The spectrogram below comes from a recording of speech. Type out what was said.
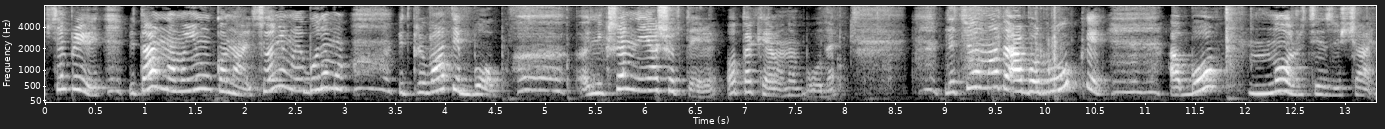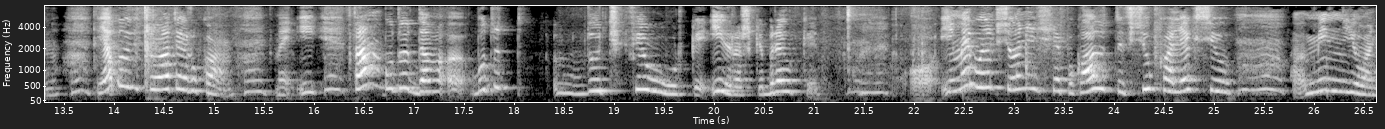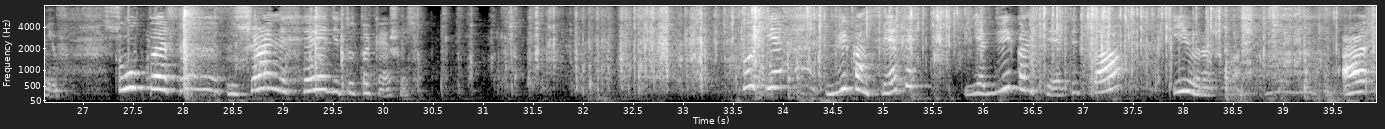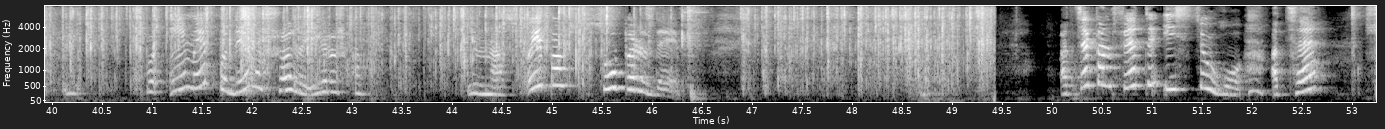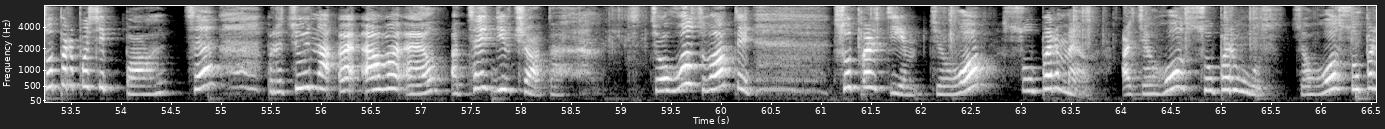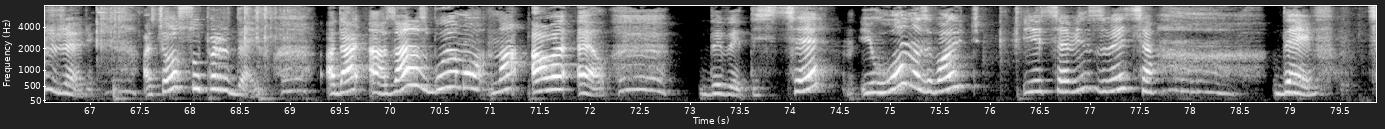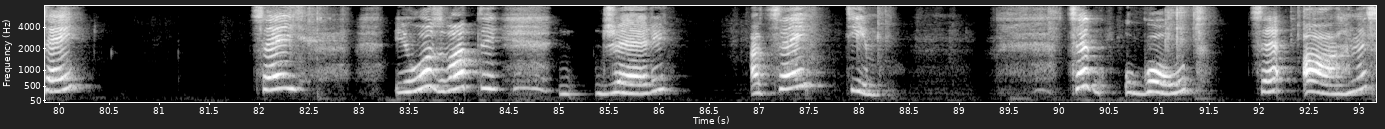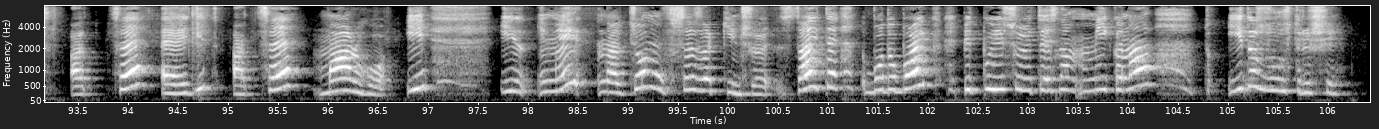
Всім привіт! Вітаю на моєму каналі. Сьогодні ми будемо відкривати Боб. Нікчемний А4. Отаке воно буде. Для цього треба або руки, або ножиці, звичайно. Я буду відкривати руками. І там будуть, дав... будуть, фігурки, іграшки, брелки. О, і ми будемо сьогодні ще показувати всю колекцію е, міньйонів. Супер, звичайних хеді, то таке щось. Тут є дві конфети, є дві конфети та іграшка. А, і ми подивимося, що за іграшка. І в нас випав супер Дейв. А це конфети із цього. А це супер посіпаги. Це працює на Е- АВЛ, а це дівчата. Цього звати Супер Тім, цього Супермел, а цього Супергус, цього Супер Джері, а цього Супер Дейв. А, а зараз будемо на АВЛ дивитись. Це його називають, і це він зветься Дейв. Цей, цей його звати Джері, а цей Тім. Це Гоут, це Агнес, а це Едіт, а це Марго. І, і, і ми на цьому все закінчуємо. Ставте подобайк, підписуйтесь на мій канал і до зустрічі!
